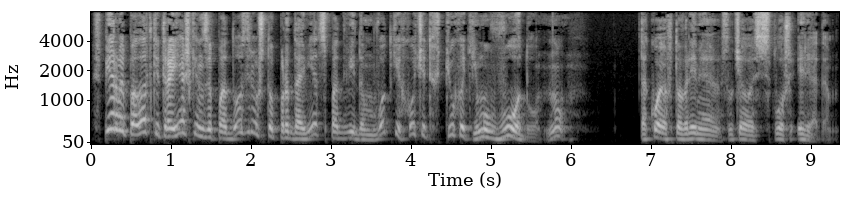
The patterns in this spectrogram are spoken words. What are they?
В первой палатке Трояшкин заподозрил, что продавец под видом водки хочет втюхать ему воду. Ну, такое в то время случалось сплошь и рядом.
